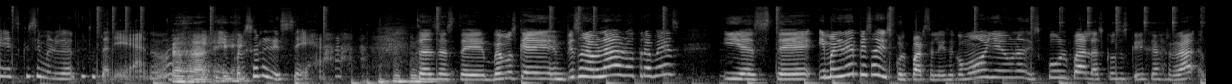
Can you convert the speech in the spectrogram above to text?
es que se me olvidó tu tarea, ¿no? Ajá. Y por eso regresé. Entonces, este, vemos que empiezan a hablar otra vez. Y este, y Marina empieza a disculparse, le dice como, oye, una disculpa, las cosas que dije hace rato,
